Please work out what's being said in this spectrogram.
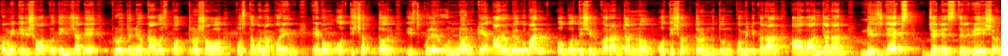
কমিটির সভাপতি হিসাবে প্রয়োজনীয় কাগজপত্র সহ প্রস্তাবনা করেন এবং অতি সত্বর স্কুলের উন্নয়নকে আরও বেগবান ও গতিশীল করার জন্য অতি নতুন কমিটি করার আহ্বান জানান। নিউজ ডেস্ক জেডেস টেলিভিশন।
